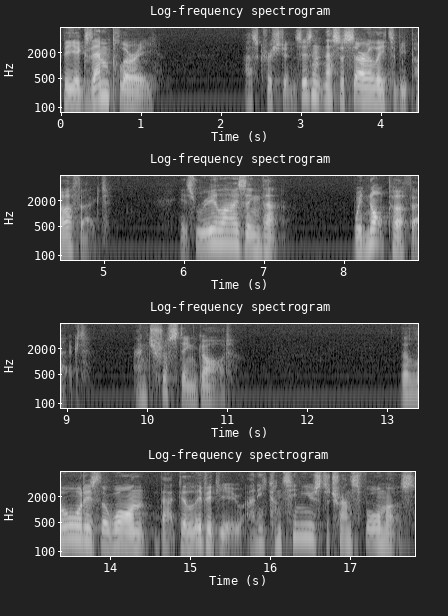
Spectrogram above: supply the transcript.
be exemplary as Christians isn't necessarily to be perfect. It's realizing that we're not perfect and trusting God. The Lord is the one that delivered you, and He continues to transform us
